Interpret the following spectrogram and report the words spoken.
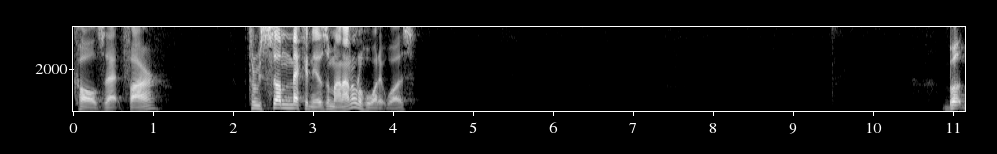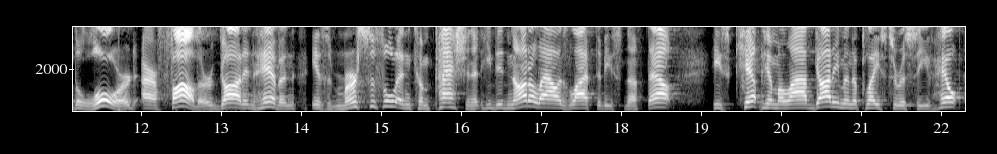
caused that fire through some mechanism, and I don't know what it was. But the Lord, our Father, God in heaven, is merciful and compassionate. He did not allow his life to be snuffed out. He's kept him alive, got him in a place to receive help,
